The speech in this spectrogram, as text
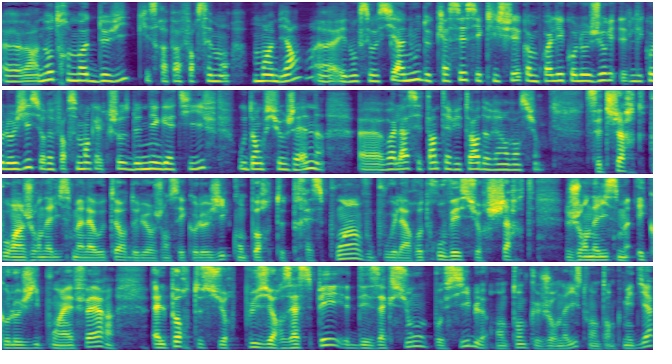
un autre mode de vie qui ne sera pas forcément moins bien. et donc c'est aussi à nous de casser ces clichés comme quoi l'écologie serait forcément quelque chose de négatif ou d'anxiogène. voilà, c'est un territoire de réinvention. Cette charte pour un journalisme à la hauteur de l'urgence écologique comporte 13 points. Vous pouvez la retrouver sur chartejournalismeécologie.fr elle porte sur plusieurs aspects des actions possibles en tant que journaliste ou en tant que média,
